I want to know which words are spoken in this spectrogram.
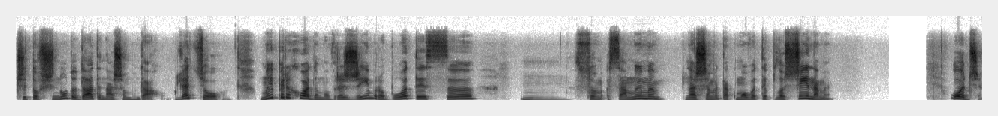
чи товщину додати нашому даху. Для цього ми переходимо в режим роботи з, з самими нашими, так мовити, площинами. Отже,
